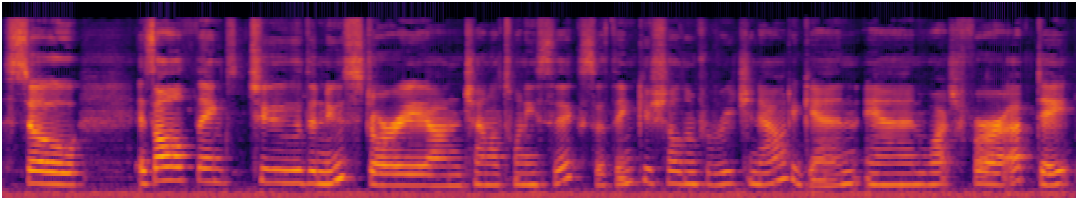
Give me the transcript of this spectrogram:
So it's all thanks to the news story on Channel 26. So thank you, Sheldon, for reaching out again and watch for our update.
